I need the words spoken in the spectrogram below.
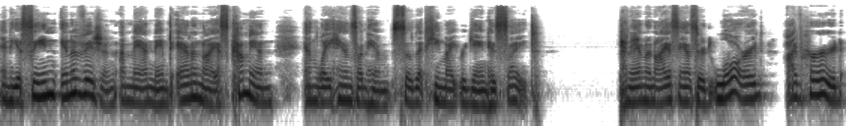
And he has seen in a vision a man named Ananias come in and lay hands on him so that he might regain his sight. And Ananias answered, Lord, I've heard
